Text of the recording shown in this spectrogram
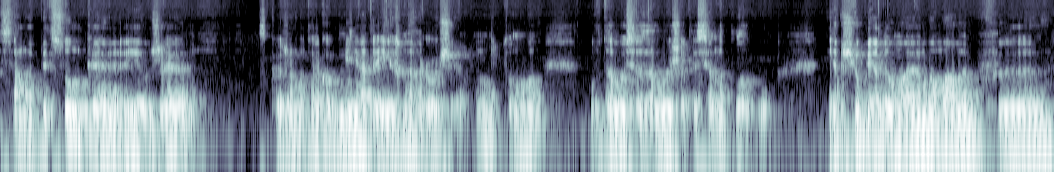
саме підсумки і вже, скажімо так, обміняти їх на гроші. Ну, тому вдалося залишитися на плаву. Якщо б, я думаю, ми мали б е,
